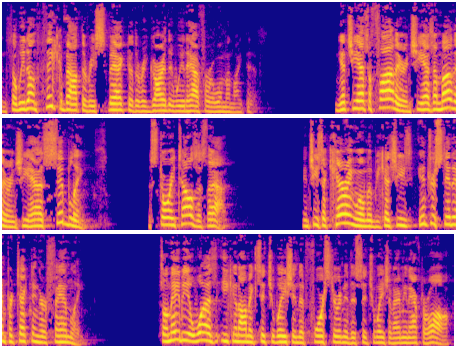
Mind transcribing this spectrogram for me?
And so we don't think about the respect or the regard that we'd have for a woman like this. And yet she has a father and she has a mother and she has siblings. The story tells us that. And she's a caring woman because she's interested in protecting her family. So maybe it was economic situation that forced her into this situation. I mean, after all,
